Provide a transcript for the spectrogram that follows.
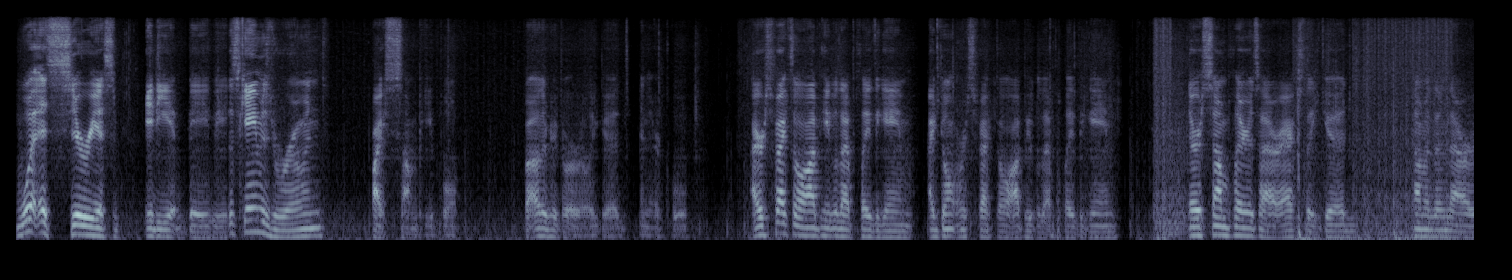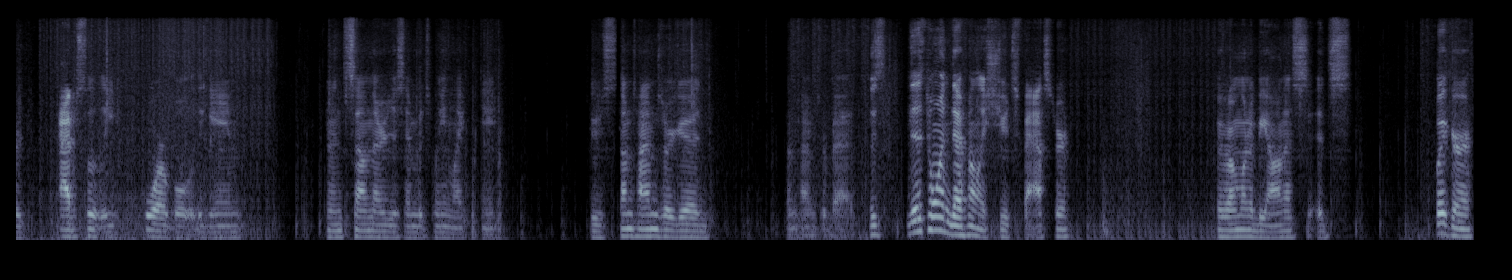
What a serious idiot baby. This game is ruined by some people. But other people are really good, and they're cool. I respect a lot of people that play the game. I don't respect a lot of people that play the game. There are some players that are actually good. Some of them that are absolutely horrible at the game. And some that are just in between like me. Who sometimes are good, sometimes are bad. This this one definitely shoots faster. If I'm gonna be honest, it's quicker.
